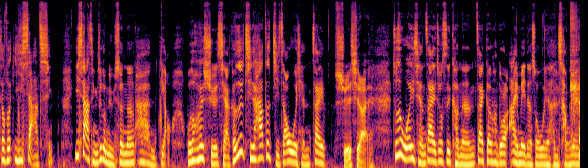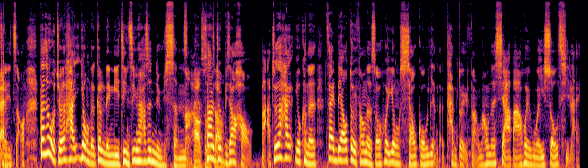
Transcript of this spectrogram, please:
叫做伊夏晴。伊夏晴这个女生呢，她很屌，我都会学起来。可是其实她这几招我以前在学起来，就是我以前在就是可能在跟很多人暧昧的时候，我也很常用这一招，但是我觉得。她用的更淋漓尽致，因为她是女生嘛，所以就比较好吧。就是她有可能在撩对方的时候，会用小狗眼的看对方，然后呢下巴会微收起来，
